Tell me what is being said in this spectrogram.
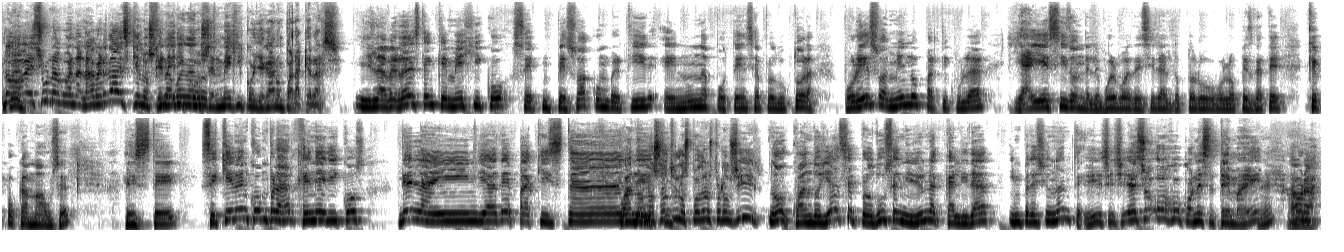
No, es una buena. La verdad es que los genéricos en México llegaron para quedarse. Y la verdad está en que México se empezó a convertir en una potencia productora. Por eso a mí en lo particular, y ahí es donde le vuelvo a decir al doctor Hugo López Gatel, qué poca Mauser, este, se quieren comprar genéricos de la India, de Pakistán. Cuando de- nosotros los podemos producir. No, cuando ya se producen y de una calidad impresionante. Sí, sí, sí. Eso, ojo con ese tema, ¿eh? ¿Eh? Ahora,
